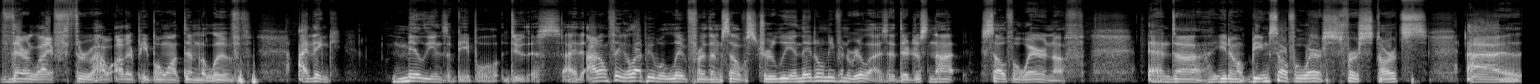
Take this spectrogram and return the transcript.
their life through how other people want them to live. I think millions of people do this. I, I don't think a lot of people live for themselves truly, and they don't even realize it. They're just not self aware enough. And, uh, you know, being self aware first starts uh,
